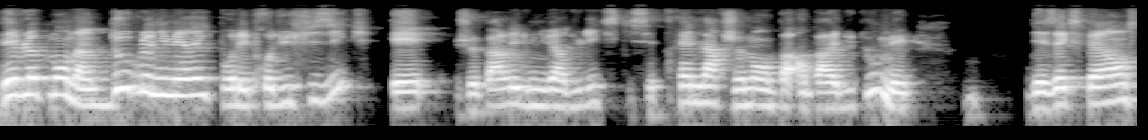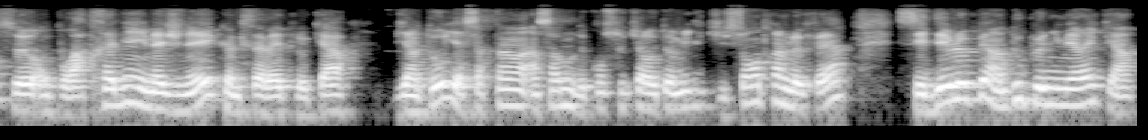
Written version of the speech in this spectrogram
développement d'un double numérique pour les produits physiques, et je parlais de l'univers du Lix qui s'est très largement emparé du tout, mais des expériences, euh, on pourra très bien imaginer, comme ça va être le cas bientôt, il y a certains, un certain nombre de constructeurs automobiles qui sont en train de le faire, c'est développer un double numérique, un,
